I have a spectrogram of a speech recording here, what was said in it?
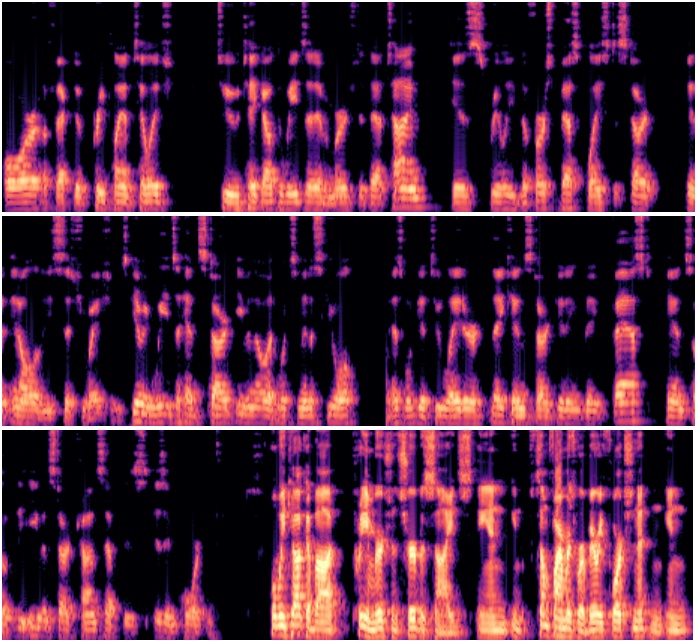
or effective pre-plant tillage to take out the weeds that have emerged at that time is really the first best place to start in, in all of these situations. Giving weeds a head start, even though it looks minuscule, as we'll get to later, they can start getting big fast. And so the even start concept is, is important. Well, we talk about pre-emergence herbicides, and you know, some farmers were very fortunate and, and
